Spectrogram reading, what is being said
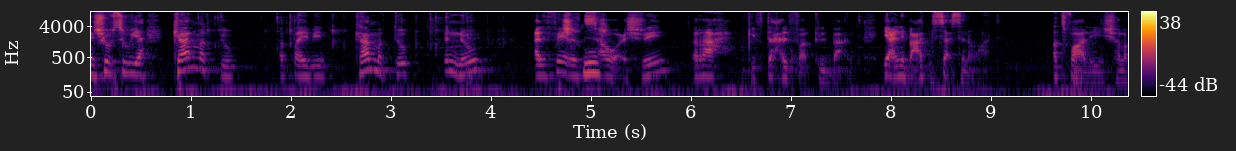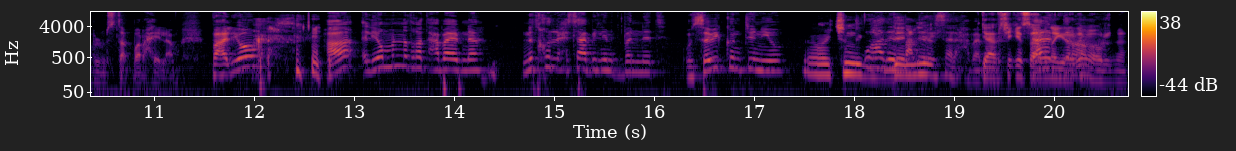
نشوف سويا. كان مكتوب الطيبين كان مكتوب إنه 2029 راح يفتح الفك الباند. يعني بعد تسع سنوات. أطفالي إن شاء الله بالمستقبل راح يلعبوا. فاليوم ها اليوم من نضغط حبايبنا ندخل الحساب اللي متبند ونسوي كونتينيو Aa, Şimdi وهذا يطلع لي deniliyor. رساله حبايبنا.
